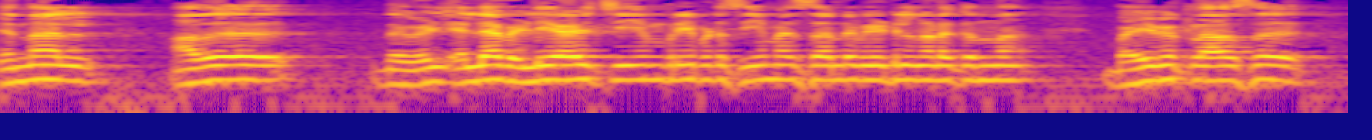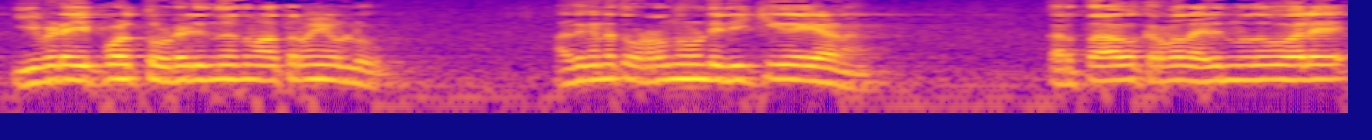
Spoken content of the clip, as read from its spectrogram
എന്നാൽ അത് എല്ലാ വെള്ളിയാഴ്ചയും പ്രിയപ്പെട്ട സി എം സാറിന്റെ വീട്ടിൽ നടക്കുന്ന ബൈബിൾ ക്ലാസ് ഇവിടെ ഇപ്പോൾ തുടരുന്നു എന്ന് മാത്രമേ ഉള്ളൂ. അതിങ്ങനെ തുടർന്നുകൊണ്ടിരിക്കുകയാണ്. കർത്താവ് കൃപ തരുന്നതുപോലെ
